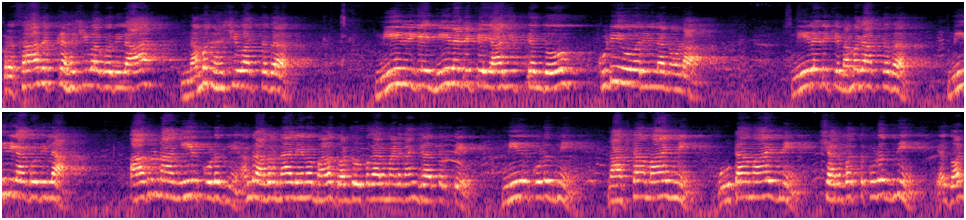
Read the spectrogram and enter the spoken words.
ಪ್ರಸಾದಕ್ಕೆ ಹಸಿವಾಗೋದಿಲ್ಲ. ನಮಗೆ ಹಸಿವಾಗ್ತದ. ನೀರಿಗೆ ನೀರಡಿಕೆ ಯಾಗಿತ್ತೆಂದು ಕುಡಿಯುವರಿಲ್ಲ ನೋಡ. ನೀರಡಿಕೆ ನಮಗಾಗ್ತದ ನೀರಿಗಾಗೋದಿಲ್ಲ ಆದ್ರೂ ನಾ ನೀರು ಕುಡಿದ್ನಿ. ಅಂದ್ರೆ ಅದ್ರ ಮೇಲೆ ಏನೋ ಬಹಳ ದೊಡ್ಡ ಉಪಕಾರ ಮಾಡಿದಂಗೆ ಹೇಳ್ತಿರ್ತೀವಿ ನೀರು ಕುಡಿದ್ನಿ, ನಾಷ್ಟ ಮಾಡ್ನಿ ಊಟ ಮಾಡ್ನಿ ಶರ್ಬತ್ ಕುಡಿದ್ನಿ. ದೊಡ್ಡ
